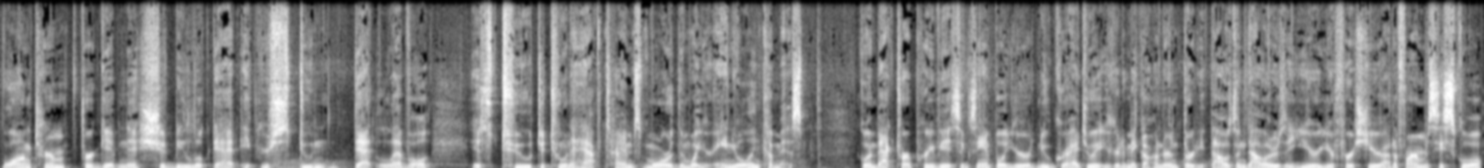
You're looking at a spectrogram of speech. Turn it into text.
Long term forgiveness should be looked at if your student debt level is two to two and a half times more than what your annual income is. Going back to our previous example, you're a new graduate, you're going to make $130,000 a year your first year out of pharmacy school.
